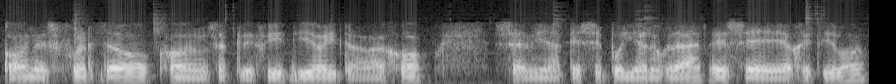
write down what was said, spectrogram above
con esfuerzo, con sacrificio y trabajo sabía que se podía lograr ese objetivo.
